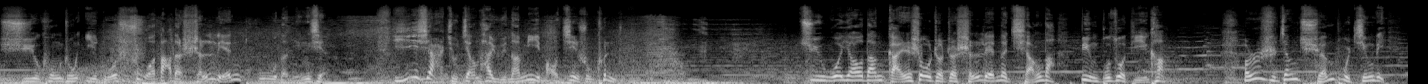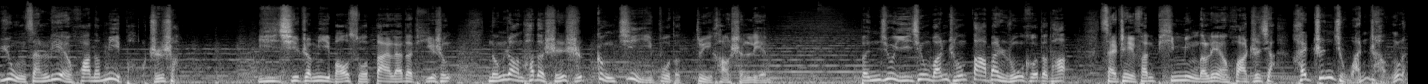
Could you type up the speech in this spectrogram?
虚空中一朵硕大的神莲突兀的凝现，一下就将他与那秘宝尽数困住。巨窝妖丹感受着这神莲的强大，并不做抵抗。而是将全部精力用在炼化那秘宝之上，以期这秘宝所带来的提升，能让他的神识更进一步的对抗神莲。本就已经完成大半融合的他，在这番拼命的炼化之下，还真就完成了。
